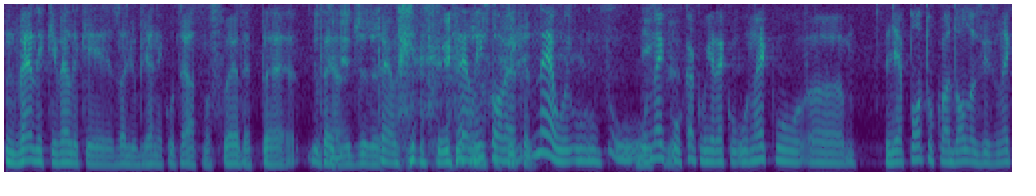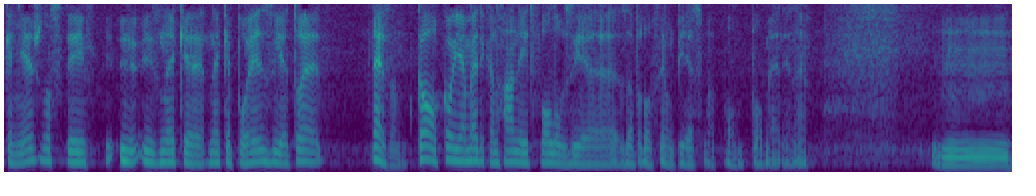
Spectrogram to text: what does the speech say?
veliki, veliki zaljubljenik u te atmosfere, te, U te, te, te likove. Ne, u, u, u neku, kako bih rekao, u neku um, ljepotu koja dolazi iz neke nježnosti, iz neke, neke poezije. To je, ne znam, kao, kao i American Honey It Follows je zapravo film pjesma po, po meni, ne? Mm,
